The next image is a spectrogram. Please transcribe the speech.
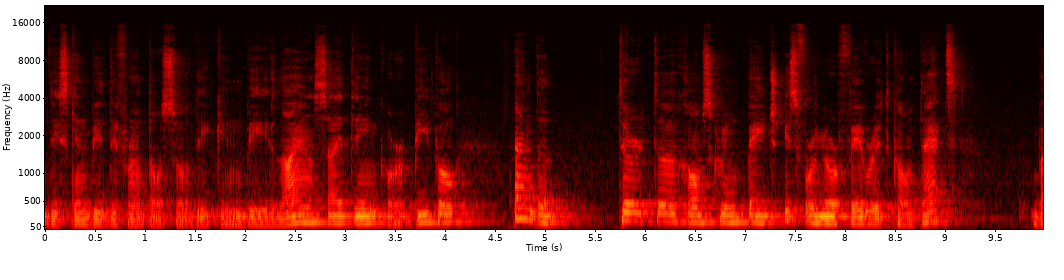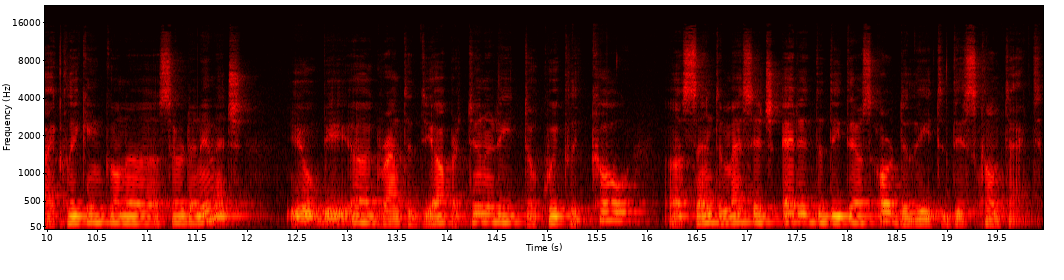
These can be different also, they can be lions I think or people. And the third home screen page is for your favorite contacts. By clicking on a certain image, you'll be uh, granted the opportunity to quickly call, uh, send a message, edit the details or delete this contact.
